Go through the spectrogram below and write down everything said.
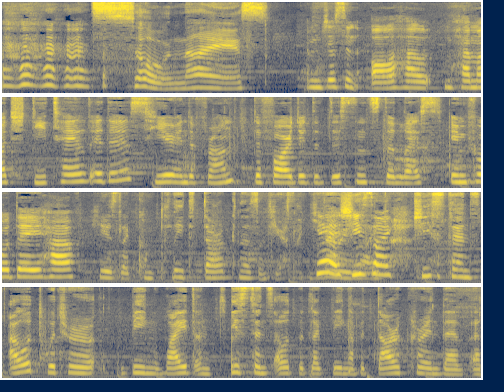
so nice. I'm just in awe how how much detailed it is here in the front. The farther the distance, the less info they have. Here's like complete darkness, and here's like Yeah, very she's light. like- she stands out with her being white, and he stands out with like being a bit darker in the uh,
